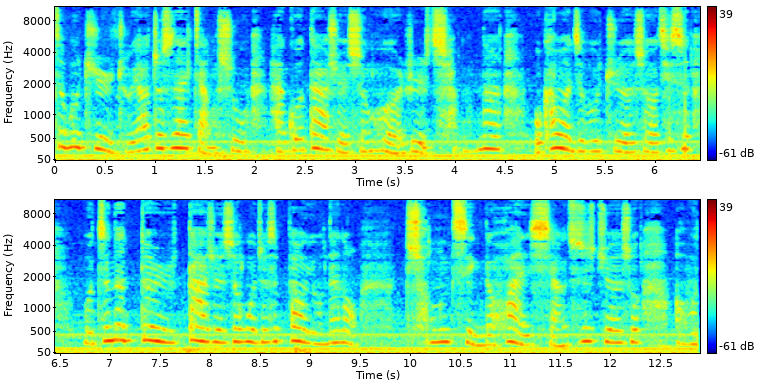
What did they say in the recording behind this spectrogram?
这部剧主要就是在讲述韩国大学生活的日常。那我看完这部剧的时候，其实。我真的对于大学生活就是抱有那种憧憬的幻想，就是觉得说，哦，我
